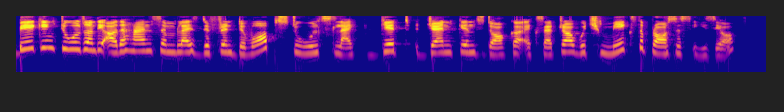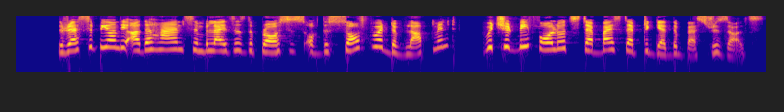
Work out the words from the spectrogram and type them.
Baking tools, on the other hand, symbolize different DevOps tools like Git, Jenkins, Docker, etc., which makes the process easier. The recipe, on the other hand, symbolizes the process of the software development, which should be followed step by step to get the best results.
